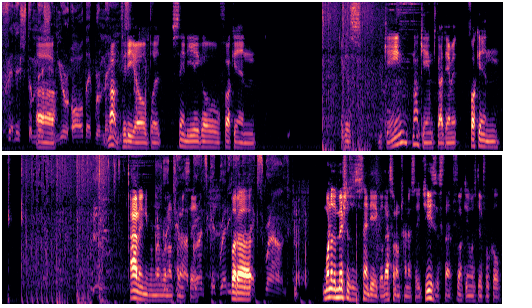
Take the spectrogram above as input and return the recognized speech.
Finish the mission. Uh, You're all that remains. Not video, but San Diego fucking I guess game, not games. God damn it, fucking. I don't even remember what I'm trying to say. But uh, one of the missions was San Diego. That's what I'm trying to say. Jesus, that fucking was difficult.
